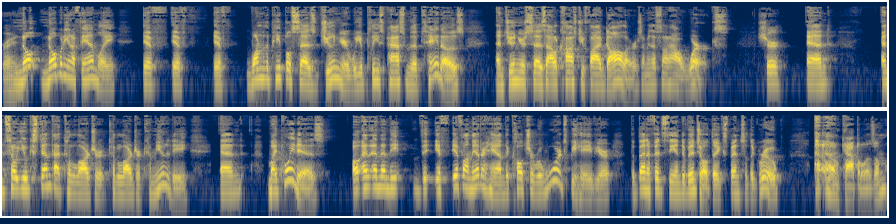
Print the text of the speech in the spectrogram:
right. No, nobody in a family, if if if one of the people says, "Junior, will you please pass me the potatoes?" and Junior says, "That'll cost you five dollars." I mean, that's not how it works. Sure. And and so you extend that to the larger to the larger community. And my point is, oh, and, and then the, the if if on the other hand the culture rewards behavior that benefits the individual at the expense of the group, capitalism,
